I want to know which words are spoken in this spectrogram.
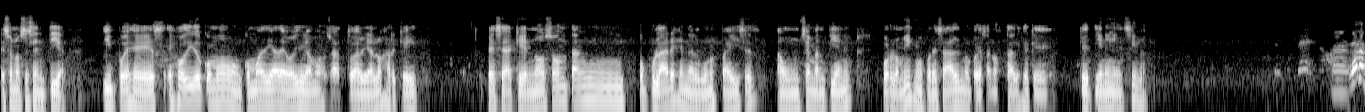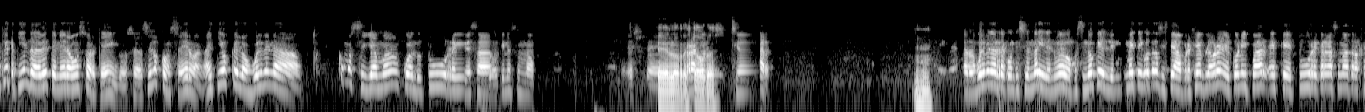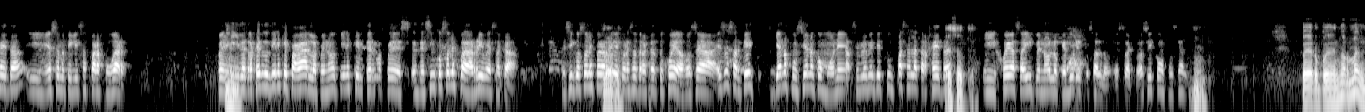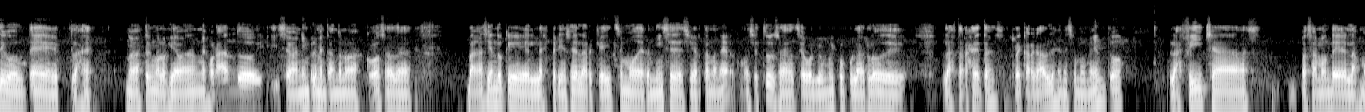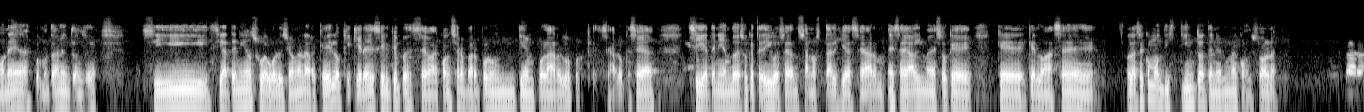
eso no se sentía. Y pues es, es jodido como, como a día de hoy, digamos, o sea, todavía los arcades, pese a que no son tan populares en algunos países, aún se mantienen por lo mismo, por esa alma, por esa nostalgia que, que tienen encima. Mm, bueno, que tienda debe tener aún su arcade, o sea, sí los conservan. Hay tíos que los vuelven a. ¿Cómo se llama? Cuando tú revives algo, tienes un nombre. Este, eh, los restauras. Claro, vuelven a recondicionar y de nuevo, pues sino que le meten otro sistema. Por ejemplo, ahora en el Coney Park es que tú recargas una tarjeta y eso lo utilizas para jugar. Y la tarjeta tú tienes que pagarla, pero no tienes que meter pues, de 5 soles para arriba es acá. De 5 soles para arriba y con esa tarjeta tú juegas. O sea, esos arcades ya no funcionan como moneda. Simplemente tú pasas la tarjeta y juegas ahí, pero no lo que dure tu saldo. Exacto, así es como funciona. Pero pues es normal, digo, eh, las nuevas tecnologías van mejorando y se van implementando nuevas cosas, van haciendo que la experiencia del arcade se modernice de cierta manera, como dices tú, o sea, se volvió muy popular lo de las tarjetas recargables en ese momento, las fichas, pasamos de las monedas como tal, entonces sí, sí ha tenido su evolución al arcade, lo que quiere decir que pues se va a conservar por un tiempo largo, porque sea lo que sea, sigue teniendo eso que te digo, esa, nostalgia, ese, alma, eso que, que, que, lo hace lo hace como distinto a tener una consola. Claro.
